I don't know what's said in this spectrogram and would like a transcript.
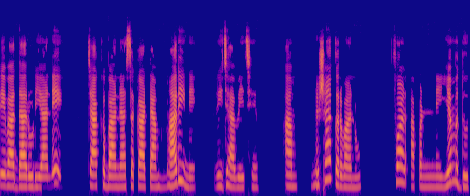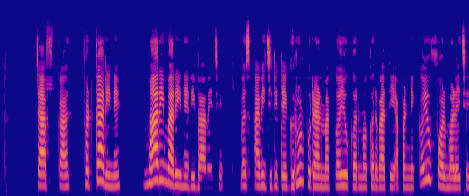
તેવા દારૂડિયાને ચાકબાના સકાટા મારીને રીઝાવે છે. આમ નશા કરવાનું ફળ આપણને યમદૂત ચાફકા ફટકારીને મારી મારીને રીબાવે છે. બસ આવી જ રીતે ગરુડ પુરાણમાં કયું કર્મ કરવાથી આપણને કયું ફળ મળે છે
